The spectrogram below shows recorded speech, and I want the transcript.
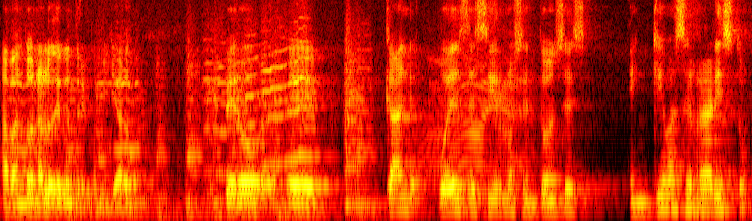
abandona, lo digo entrecomillado pero, eh, Kang, ¿puedes decirnos entonces en qué va a cerrar esto?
